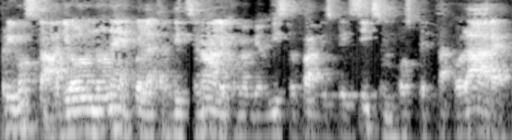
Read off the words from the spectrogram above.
primo stadio, non è quella tradizionale come abbiamo visto fare di SpaceX, un po' spettacolare,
